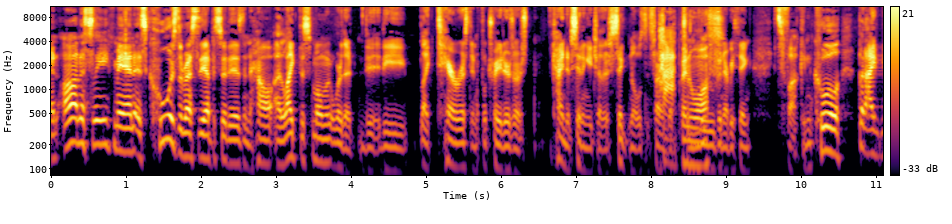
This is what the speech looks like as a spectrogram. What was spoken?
And honestly, man, as cool as the rest of the episode is, and how I like this moment where the the, the like terrorist infiltrators are kind of sending each other signals and starting to, Popping to off. move and everything. It's fucking cool. But I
